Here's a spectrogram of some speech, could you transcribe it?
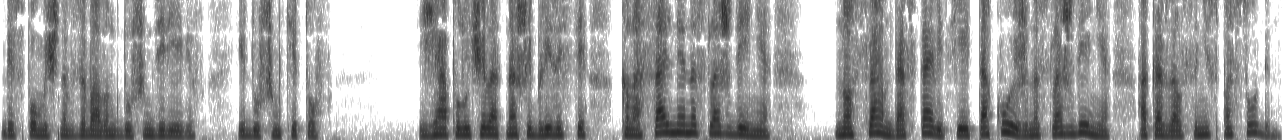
Беспомощно взывал он к душам деревьев и душам китов. Я получил от нашей близости колоссальное наслаждение, но сам доставить ей такое же наслаждение оказался не способен.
